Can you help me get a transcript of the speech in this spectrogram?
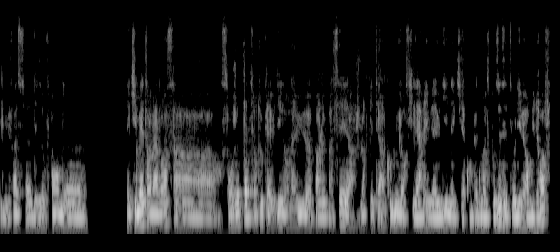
lui fassent des offrandes et qui mettent en avant son jeu de tête. Surtout qu'à Udine, on a eu par le passé un joueur qui était inconnu lorsqu'il est arrivé à Udine et qui a complètement explosé, c'était Oliver Bierhoff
